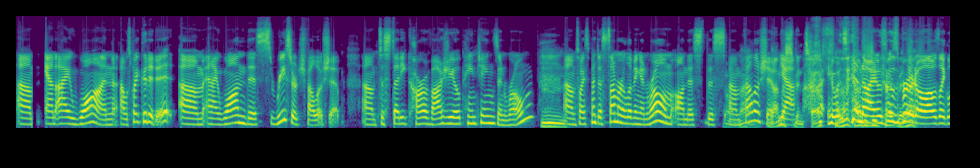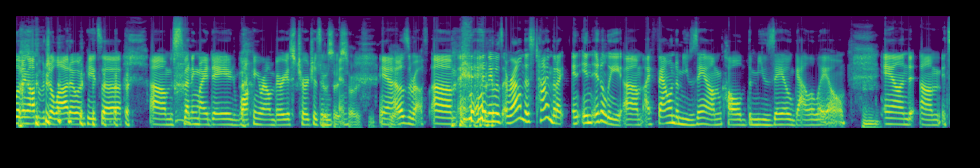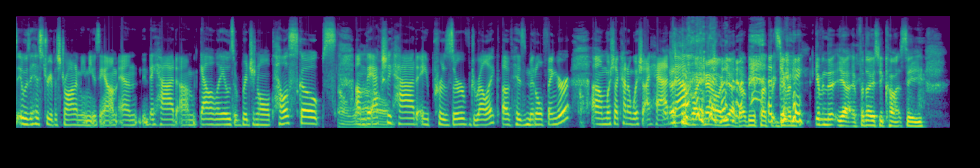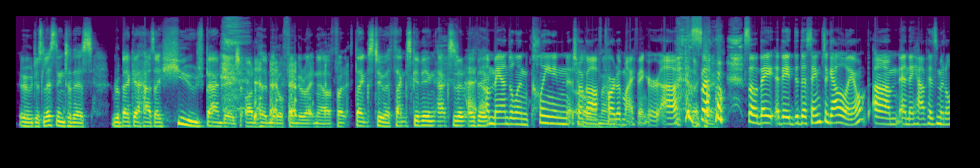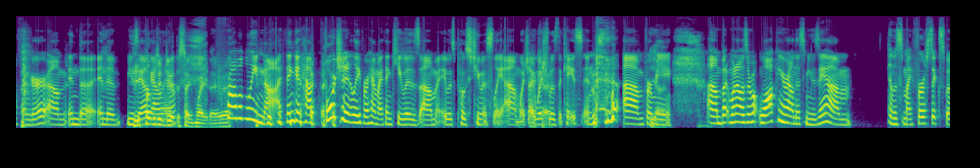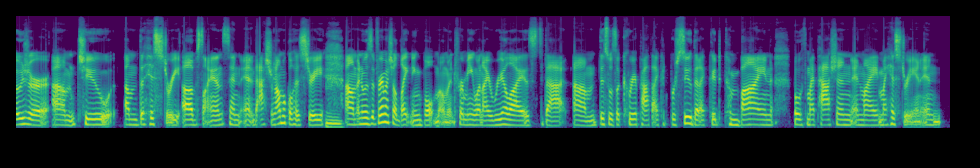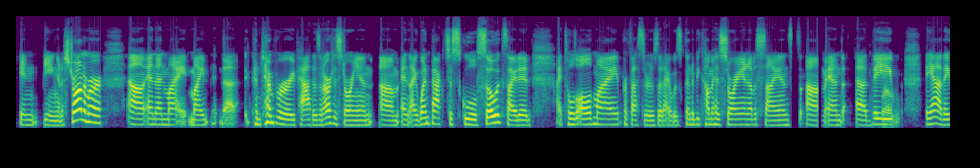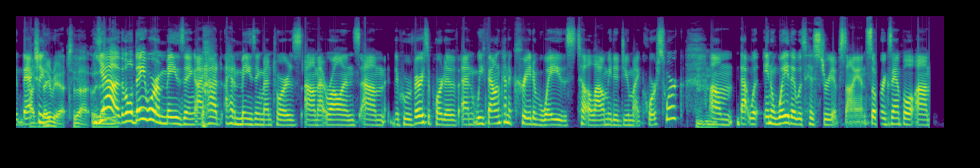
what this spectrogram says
And I won. I was quite good at it, um, and I won this research fellowship um, to study Caravaggio paintings in Rome. Mm. Um, so I spent a summer living in Rome on this this Oh, um, fellowship. That yeah, have been tough. it was no, it was, it was with that? brutal. I was like living off of gelato and pizza, um, spending my day walking around various churches and, so and you. yeah, it was rough. Um, and it was around this time that I, in, in Italy, um, I found a museum called the Museo Galileo, Mm. and um, it's, it was a history of astronomy museum, and they had um, Galileo's original telescopes. Oh, Um, they actually had a preserved relic of his middle finger, um, which I kind of wish I had now. right now, yeah, that would be appropriate. Given, right. given that, yeah, for those who can't see, who are just listening to this, Rebecca has a huge bandage on her middle finger right now, for, thanks to a Thanksgiving accident, I think. a mandolin clean took Oh, off man. part of my finger. Uh, Okay. So, so they they did the same to Galileo, um, and they have his middle finger um, in the in the he probably Galileo. didn't do it the same way, though, right? Probably not. I think it happened. Fortunately for him, I think he was. Um, it was posthumously, um, which I wish was the case in um, for Yeah. me. Um, but when I was walking around this museum, it was my first exposure um, to um, the history of science and, and astronomical history. Mm. Um, and it was a very much a lightning bolt moment for me when I realized that um, this was a career path I could pursue, that I could combine both my passion and my my history and in, in being an astronomer, uh, and then my my uh, contemporary path as an art historian. Um, and I went back to school so excited. I told all of my professors that I was going to become a historian of sance, um, and uh, they, Wow. yeah, they they How actually did they react that? Yeah, well, they were amazing. I had I had amazing mentors um, at Rollins um, who were very supportive, and we found kind of creative ways to allow me to do my coursework Mhm. um, that was in a way that was history of science. So, for example.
